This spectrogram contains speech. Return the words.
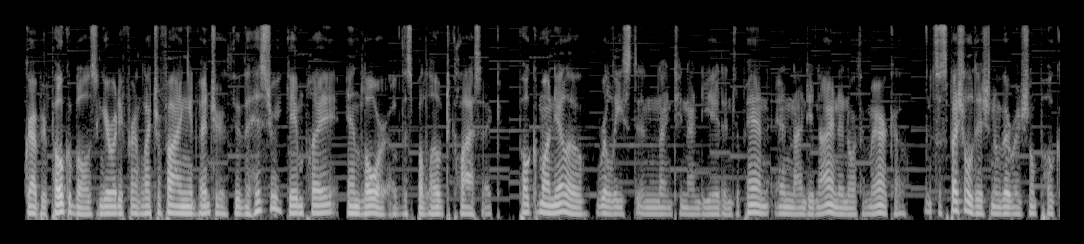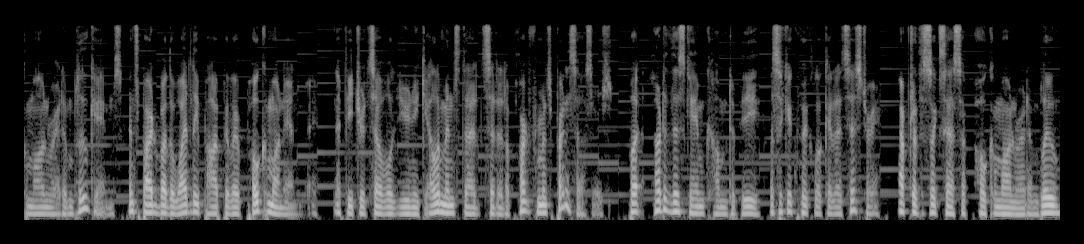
Grab your Pokeballs and get ready for an electrifying adventure through the history, gameplay, and lore of this beloved classic. Pokemon Yellow, released in 1998 in Japan and 99 in North America. It's a special edition of the original Pokemon Red and Blue games, inspired by the widely popular Pokemon anime. It featured several unique elements that set it apart from its predecessors. But how did this game come to be? Let's take a quick look at its history. After the success of Pokemon Red and Blue,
